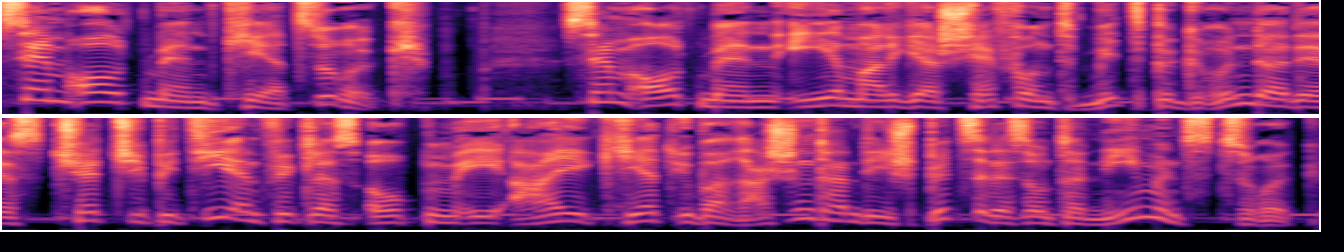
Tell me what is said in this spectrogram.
Sam Altman kehrt zurück. Sam Altman, ehemaliger Chef und Mitbegründer des ChatGPT-Entwicklers OpenAI, kehrt überraschend an die Spitze des Unternehmens zurück.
